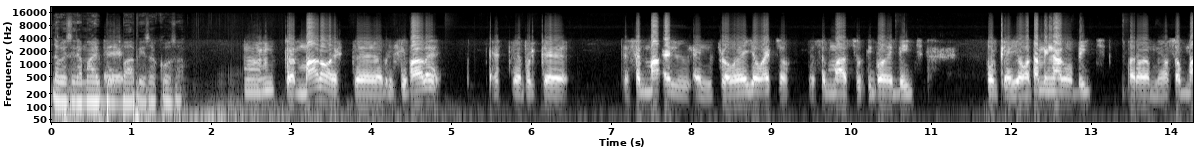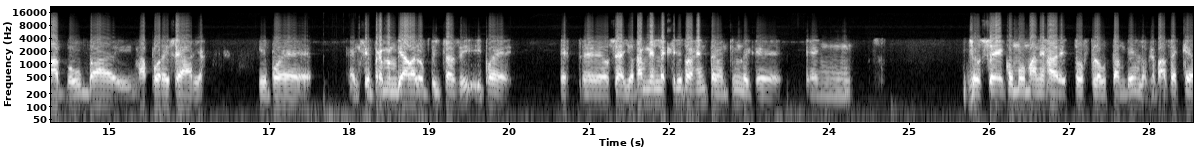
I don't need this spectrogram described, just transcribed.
lo que sería más el boom Eh, bap y esas cosas. Ujú, Pues hermano, este, lo principal es, este, porque ese es más el, el flow de yo hecho, ese es más su tipo de beats, porque yo también hago beats, pero los míos son más bomba y más por ese área. Y pues él siempre me enviaba los beats así y pues, este, o sea, yo también le he escrito a gente, ¿me entiendes? Que en yo sé cómo manejar estos flows también, lo que pasa es que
